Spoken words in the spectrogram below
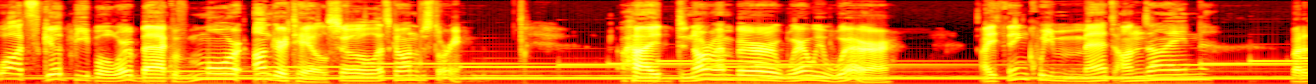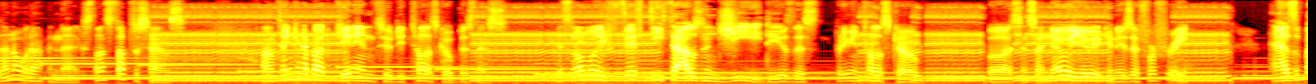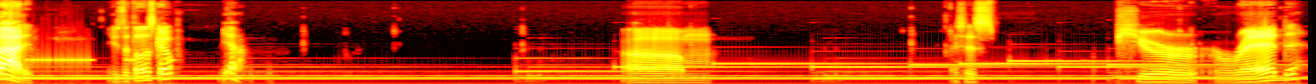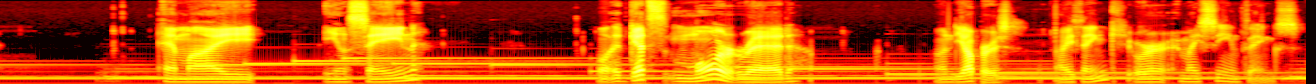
What's good people? We're back with more Undertale, so let's go on with the story. I do not remember where we were. I think we met Undyne, but I don't know what happened next. Let's talk to Sans. I'm thinking about getting into the telescope business. It's normally 50,000 G to use this premium telescope, but since I know you, you can use it for free. How's about it? Use the telescope? Yeah, Um, this is pure red. Am I insane? Well, it gets more red on the uppers, I think. Or am I seeing things?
